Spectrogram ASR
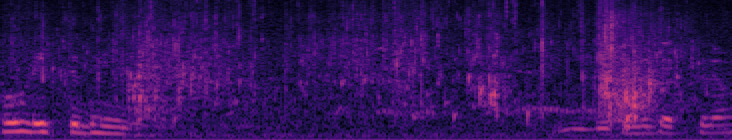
বড় বড় বেশ গেটে নাকি বেশ আজ তাকি করি ফুল একটু দিন দিতে দেখছিলাম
